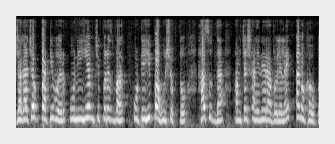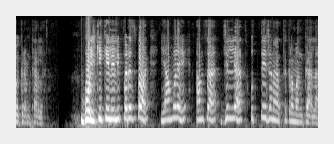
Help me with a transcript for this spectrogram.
जगाच्या पाठीवर कोणीही आमची परसबाग कुठेही पाहू शकतो. हा सुद्धा आमच्या शाळेने राबवलेला एक अनोखा उपक्रम ठरला. बोलकी केलेली परसबाग यामुळे आमचा जिल्ह्यात उत्तेजनार्थ क्रमांक आला.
